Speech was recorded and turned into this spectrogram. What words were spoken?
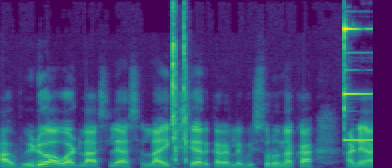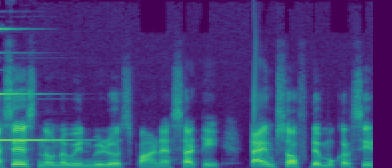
हा व्हिडिओ आवडला असल्यास लाईक शेअर करायला विसरू नका. आणि असेच नवनवीन व्हिडिओज पाहण्यासाठी टाइम्स ऑफ डेमोक्रेसी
